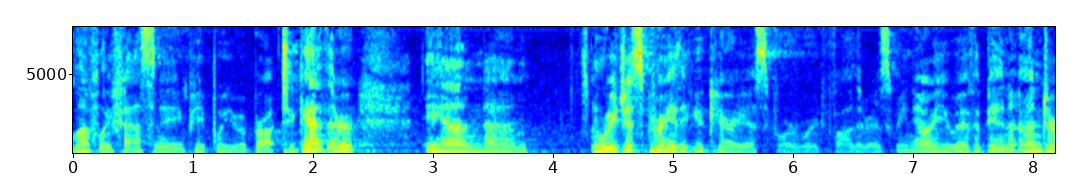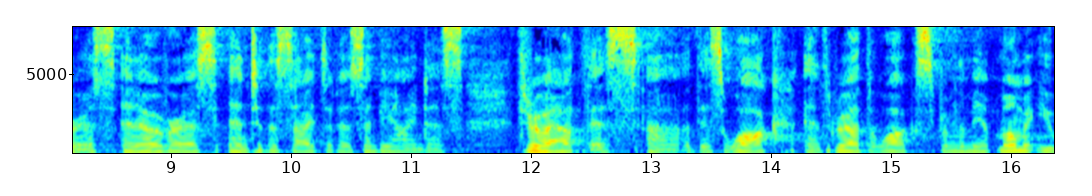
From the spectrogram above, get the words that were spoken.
lovely, fascinating people you have brought together. And um, we just pray that you carry us forward, Father, as we know you have been under us and over us and to the sides of us and behind us throughout this, uh, this walk and throughout the walks from the moment you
